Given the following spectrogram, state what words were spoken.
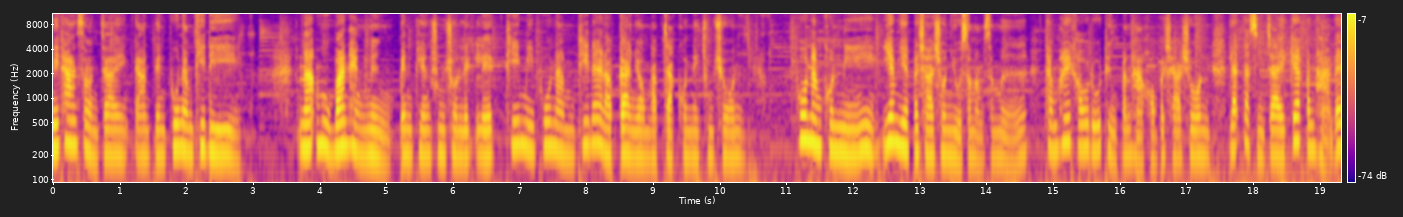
นิทานสอนใจการเป็นผู้นำที่ดีณหมู่บ้านแห่งหนึ่งเป็นเพียงชุมชนเล็กๆ ที่มีผู้นำที่ได้รับการยอมรับจากคนในชุมชน ผู้นำคนนี้เยี่ยมเยียนประชาชนอยู่สม่ำเสมอทำให้เขารู้ถึงปัญหาของประชาชน และตัดสินใจแก้ปัญหาได้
